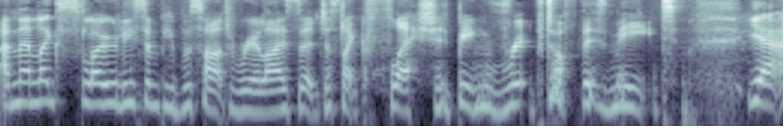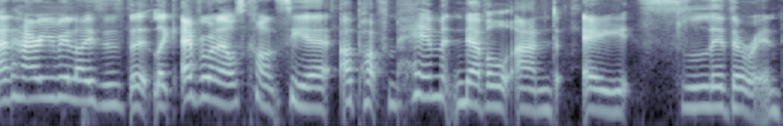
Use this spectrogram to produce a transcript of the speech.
And then like slowly some people start to realize that just like flesh is being ripped off this meat. Yeah, and Harry realizes that like everyone else can't see it apart from him, Neville, and a Slytherin.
